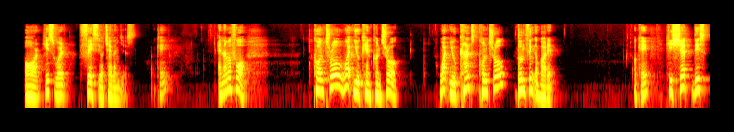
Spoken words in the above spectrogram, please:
or his word, face your challenges. Okay. And number four, control what you can control. What you can't control, don't think about it. Okay. He shared this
